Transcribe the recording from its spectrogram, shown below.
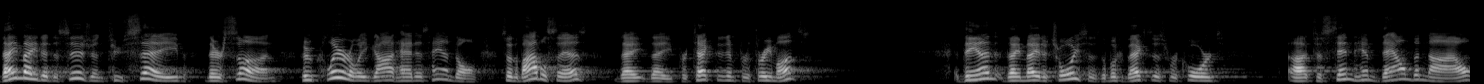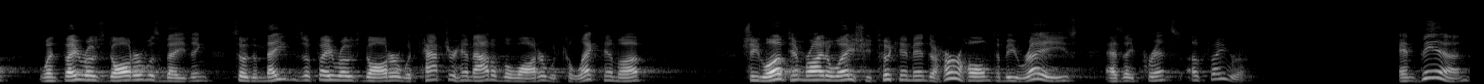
They made a decision to save their son, who clearly God had his hand on. So the Bible says they, they protected him for three months. Then they made a choice, as the book of Exodus records, uh, to send him down the Nile when Pharaoh's daughter was bathing. So the maidens of Pharaoh's daughter would capture him out of the water, would collect him up, She loved him right away. She took him into her home to be raised as a prince of Pharaoh. And then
